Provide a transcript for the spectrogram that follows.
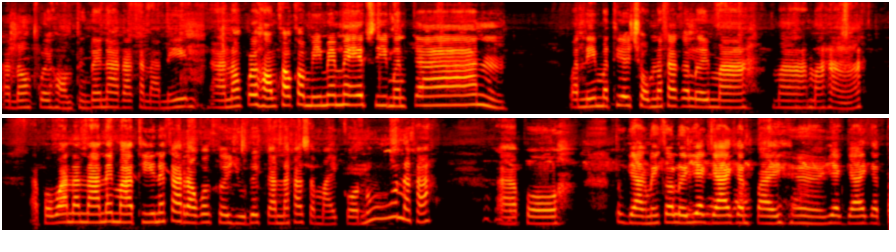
อะน้องกล้วยหอมถึงได้น่ารักขนาดนี้อ่าน้องกล้วยหอมเขาก็มีแม่แม่เอฟซีเหมือนกัน วันนี้มาเที่ยวชมนะคะก็เลยมามามาหาอ่าเพราะว่านานๆได้มาทีนะคะ เราก็เคยอยู่ด้วยกันนะคะ สมัยก่อนนู้นนะคะ อ่าพอทุกอย่างนี้ก็เลยแยกย้ายกันไปเออแยกย้ายกันไป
